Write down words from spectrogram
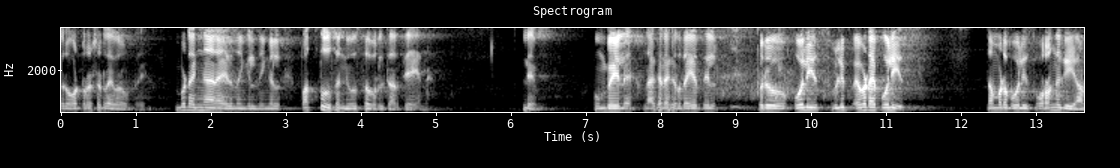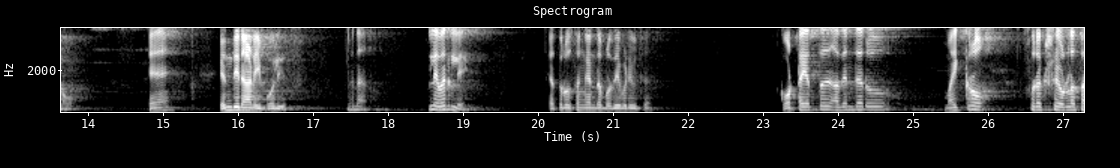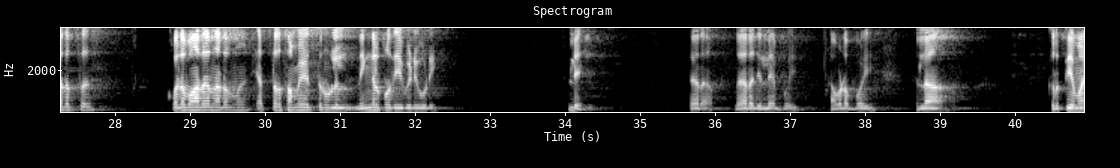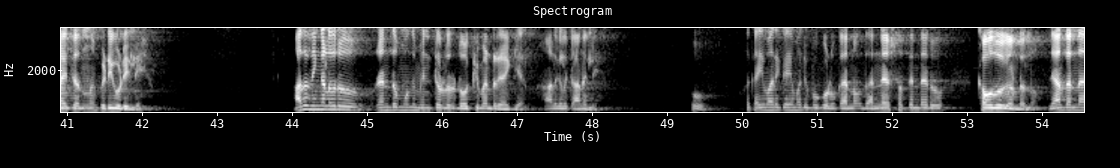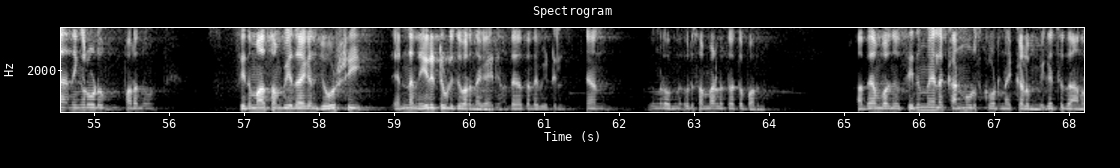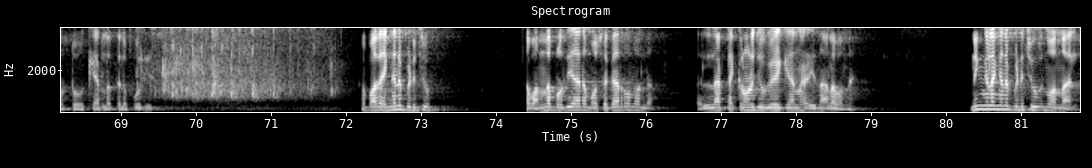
ഒരു ഓട്ടോറിക്ഷ ഡ്രൈവറെ കൊണ്ടുപോയി. ഇവിടെ എങ്ങാനായിരുന്നെങ്കിൽ നിങ്ങൾ പത്ത് ദിവസം ന്യൂസ് അവറിൽ ചർച്ച ചെയ്യുന്നത് ഇല്ലേ? മുംബൈയിലെ നഗര ഹൃദയത്തിൽ ഒരു പോലീസ് വിളി എവിടെ പോലീസ്? നമ്മുടെ പോലീസ് ഉറങ്ങുകയാണോ? ഏ? എന്തിനാണ് ഈ പോലീസ്? അങ്ങനെ ഇല്ലേ വരില്ലേ? എത്ര ദിവസം കഴിഞ്ഞ പ്രതി പിടിവെച്ച് കോട്ടയത്ത് അതിന്റെ ഒരു മൈക്രോ സുരക്ഷയുള്ള സ്ഥലത്ത് കൊലപാതകം നടന്ന് എത്ര സമയത്തിനുള്ളിൽ നിങ്ങൾ പ്രതിയെ പിടികൂടി ഇല്ലേ? വേറെ വേറെ ജില്ലയിൽ പോയി അവിടെ പോയി എല്ലാ കൃത്യമായി ചെന്ന് പിടികൂടിയില്ലേ? അത് നിങ്ങളൊരു രണ്ട് മൂന്ന് മിനിറ്റുള്ളൊരു ഡോക്യുമെന്ററി ആക്കിയാൽ ആളുകൾ കാണില്ലേ? ഓ അത് കൈമാറി കൈമാറി പോകുള്ളൂ കാരണം ഇത് അന്വേഷണത്തിന്റെ ഒരു കൗതുകം ഉണ്ടല്ലോ ഞാൻ തന്നെ നിങ്ങളോടും പറഞ്ഞു സിനിമാ സംവിധായകൻ ജോഷി എന്നെ നേരിട്ട് വിളിച്ച് പറഞ്ഞ കാര്യം അദ്ദേഹത്തിന്റെ വീട്ടിൽ ഞാൻ നിങ്ങളുടെ ഒന്ന് ഒരു സമ്മേളനത്തിനൊക്കെ പറഞ്ഞു. അദ്ദേഹം പറഞ്ഞു സിനിമയിലെ കണ്ണൂർ സ്കോഡിനേക്കാളും മികച്ചതാണ് കേട്ടോ കേരളത്തിലെ പോലീസ്? അപ്പോൾ അതെങ്ങനെ പിടിച്ചു? വന്ന പ്രതികാരം മോശക്കാരനൊന്നുമല്ല. എല്ലാ ടെക്നോളജി ഉപയോഗിക്കാൻ കഴിയുന്ന ആളെ വന്നേ. നിങ്ങളെങ്ങനെ പിടിച്ചു എന്ന് വന്നാൽ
